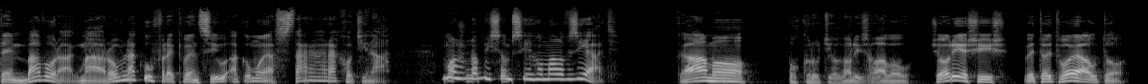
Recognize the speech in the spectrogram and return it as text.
Ten bavorák má rovnakú frekvenciu ako moja stará rachotina. Možno by som si ho mal vziať. Kámo, pokrutil Norris hlavou. Čo riešiš? Veď to je tvoje auto.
